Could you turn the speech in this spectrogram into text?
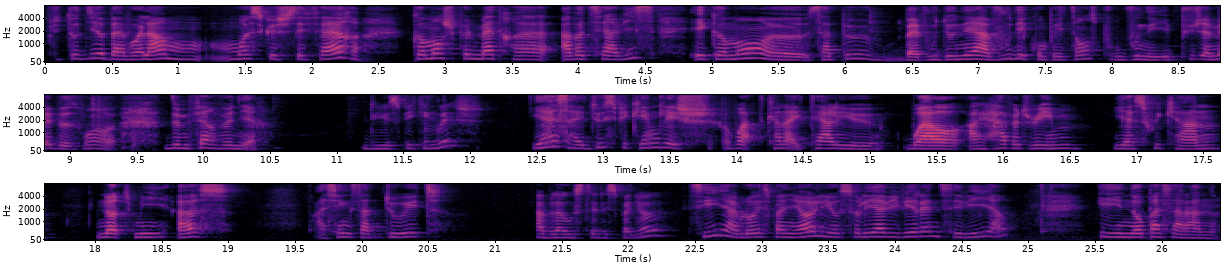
plutôt de dire ben voilà moi ce que je sais faire, comment je peux le mettre à, à votre service et comment euh, ça peut ben, vous donner à vous des compétences pour que vous n'ayez plus jamais besoin euh, de me faire venir. Do you speak English? Yes, I do speak English. What can I tell you? Well, I have a dream. Yes, we can. Not me, us. I think that do it. Habla usted español? Sí, hablo español. Yo solía vivir en Sevilla y no pasarán.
